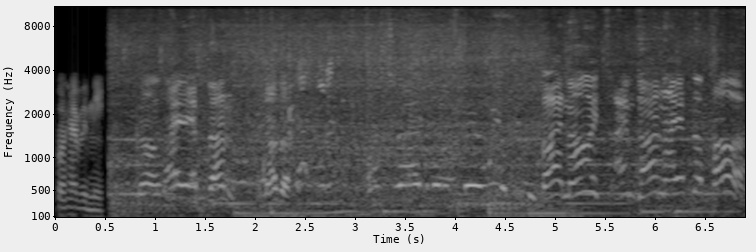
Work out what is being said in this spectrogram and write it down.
for having me. No, I am done. Another. But now it's, I'm done. I have no power.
